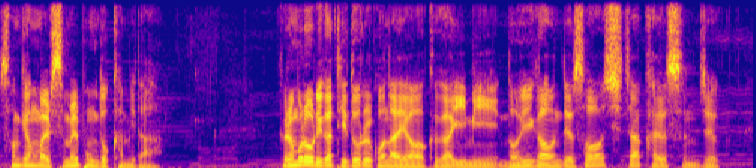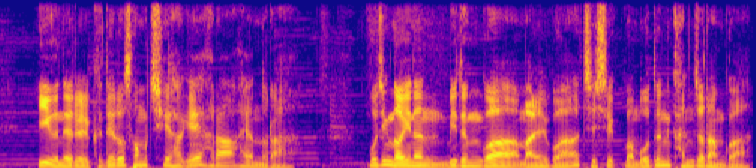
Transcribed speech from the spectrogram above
성경 말씀을 봉독합니다. 그러므로 우리가 디도를 권하여 그가 이미 너희 가운데서 시작하였은즉 이 은혜를 그대로 성취하게 하라 하였노라. 오직 너희는 믿음과 말과 지식과 모든 간절함과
